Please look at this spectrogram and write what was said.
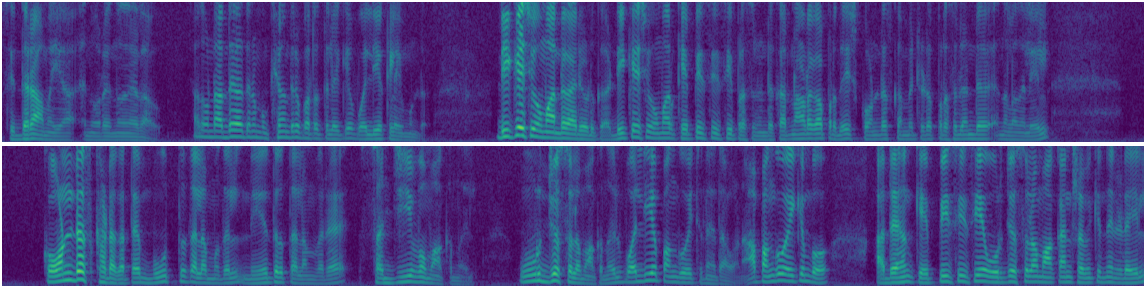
സിദ്ധരാമയ്യ എന്ന് പറയുന്ന നേതാവ്. അതുകൊണ്ട് അദ്ദേഹത്തിന് മുഖ്യമന്ത്രി പദത്തിലേക്ക് വലിയ ക്ലെയിമുണ്ട്. ഡി കെ ശിവകുമാറിന്റെ കാര്യം എടുക്കുക. D K Shivakumar K P C C president Karnataka Pradesh Congress കമ്മിറ്റിയുടെ പ്രസിഡന്റ് എന്നുള്ള നിലയിൽ കോൺഗ്രസ് ഘടകത്തെ ബൂത്ത് തലം മുതൽ നേതൃതലം വരെ സജീവമാക്കുന്നതിൽ ഊർജസ്വലമാക്കുന്നതിൽ വലിയ പങ്ക് വഹിച്ച നേതാവാണ്. ആ പങ്ക് വഹിക്കുമ്പോൾ അദ്ദേഹം കെ പി സി സിയെ ഊർജസ്വലമാക്കാൻ ശ്രമിക്കുന്നതിനിടയിൽ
